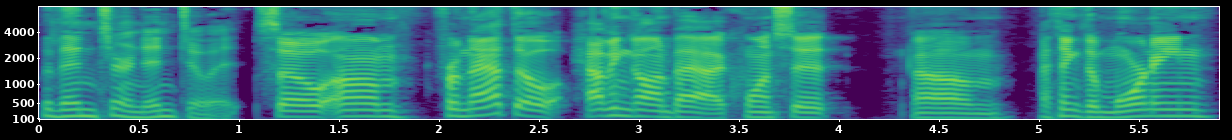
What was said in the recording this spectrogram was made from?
but then turned into it. So, um, from that though, having gone back once it, um, I think the morning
